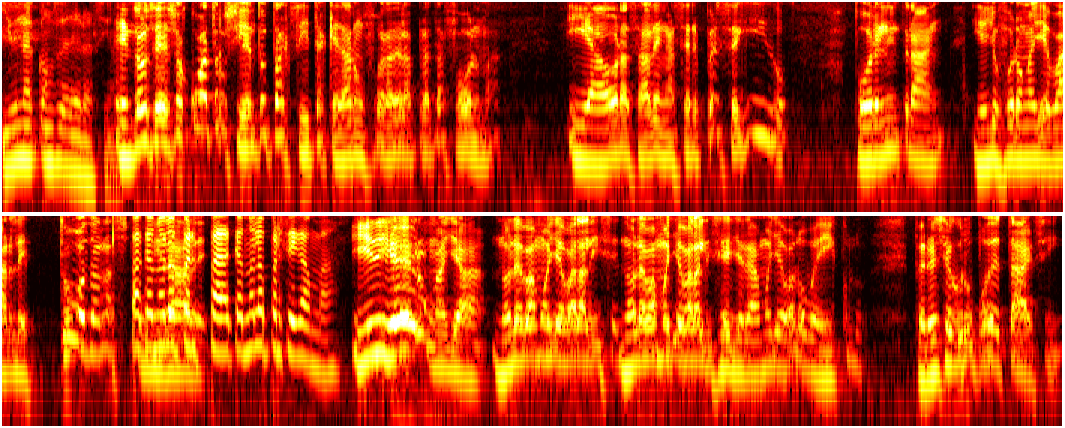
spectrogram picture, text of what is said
Y una confederación. Entonces esos 400 taxistas quedaron fuera de la plataforma y ahora salen a ser perseguidos por el Intran y ellos fueron a llevarle todas las Para que, no lo para que no lo persigan más. Y dijeron allá, no le vamos a llevar la lic- no le vamos a llevar la licencia, le vamos a llevar los vehículos. Pero ese grupo de taxi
